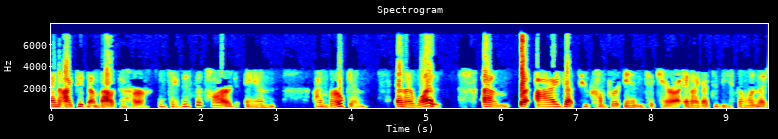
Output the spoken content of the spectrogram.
and I could dump out to her and say, this is hard and I'm broken. And I was. Um, but I got to comfort in to Kara and I got to be someone that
